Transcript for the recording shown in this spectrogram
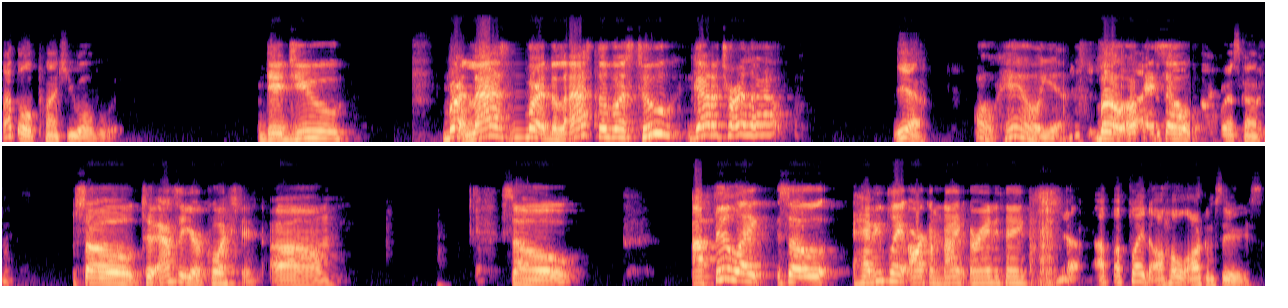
If I throw a punch, you over it. Did you, bro? Last, bro, The Last of Us Two got a trailer out. Yeah. Oh hell yeah, bro. Okay, so press conference. so to answer your question, um, so I feel like so. Have you played Arkham Knight or anything? Yeah, I, I played a whole Arkham series,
